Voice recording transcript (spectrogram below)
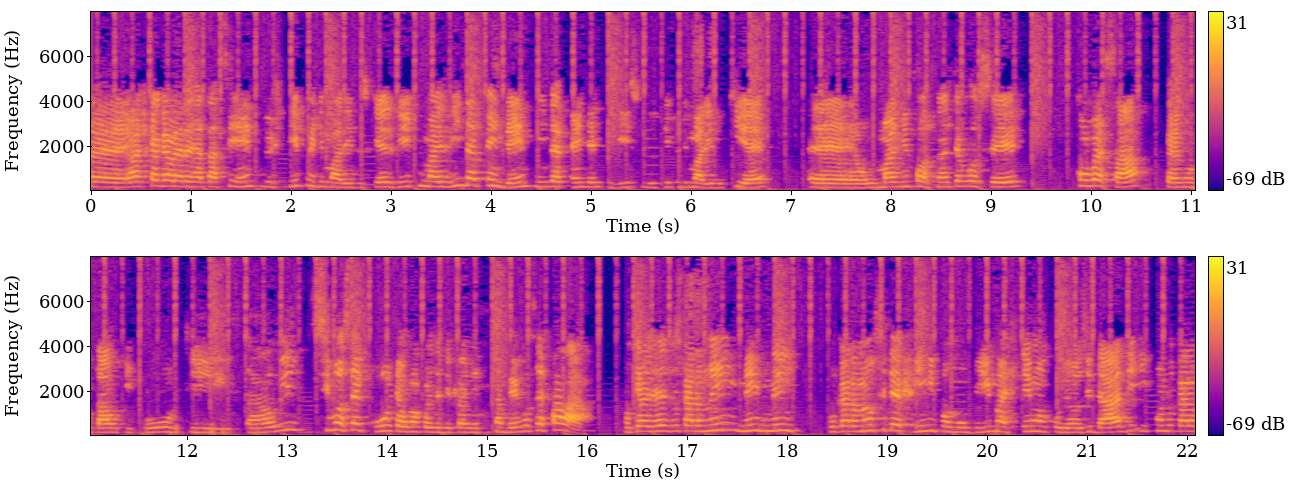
é, acho que a galera já está ciente dos tipos de maridos que existem, mas independente, independente disso, do tipo de marido que é, é o mais importante é você conversar, perguntar o que curte e tal. E se você curte alguma coisa diferente também, você falar. Porque às vezes o cara nem, nem, nem o cara não se define como bi, mas tem uma curiosidade e quando o cara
